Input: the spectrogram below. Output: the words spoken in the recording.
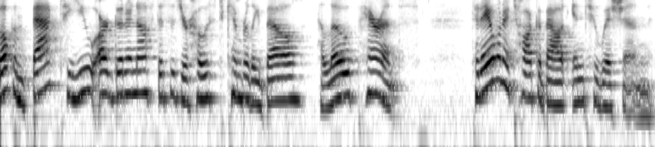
Welcome back to You Are Good Enough. This is your host, Kimberly Bell. Hello, parents. Today I want to talk about intuition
